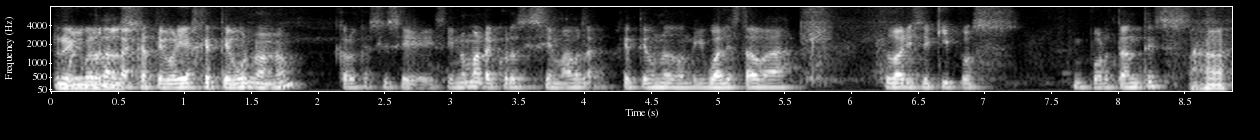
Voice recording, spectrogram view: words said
recuerda buenos. la categoría GT1, ¿no? Creo que así se, si no mal recuerdo si se llamaba la GT1, donde igual estaba varios equipos importantes. Ajá.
